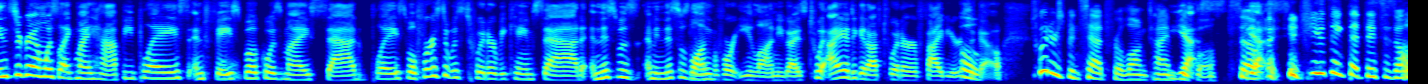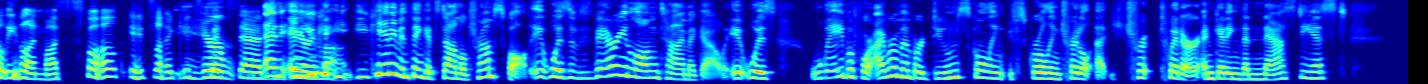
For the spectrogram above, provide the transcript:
Instagram was like my happy place and Facebook was my sad place. Well, first it was Twitter became sad. And this was, I mean, this was long before Elon, you guys. Twi- I had to get off Twitter five years Oh, ago. Twitter's been sad for a long time, people. Yes, So yes. if you think that this is all Elon Musk's fault, it's like it's You're- been sad And, and you, can, you can't even think it's Donald Trump's fault. It was a very long time ago. It was way before. I remember doom scrolling, scrolling Twitter, uh, tr- Twitter and getting the nastiest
